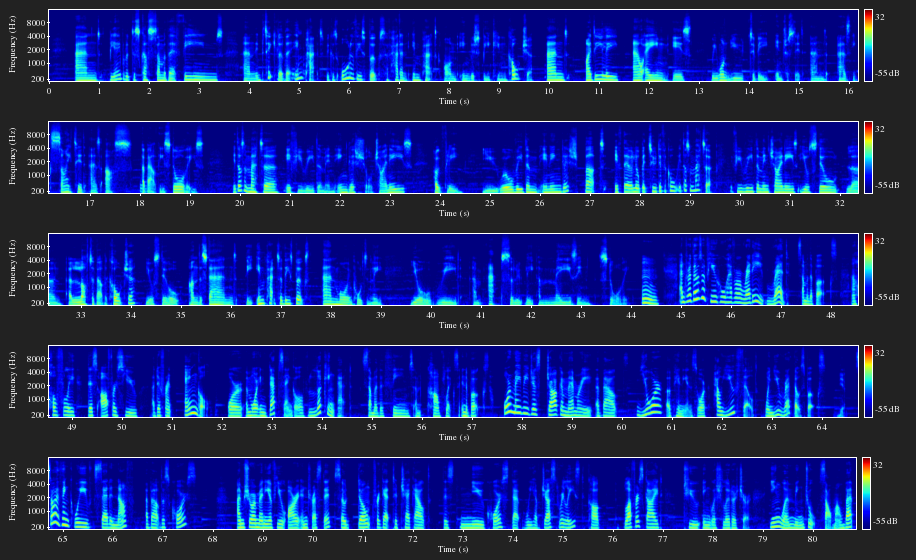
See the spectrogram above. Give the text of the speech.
and be able to discuss some of their themes and, in particular, their impact, because all of these books have had an impact on English speaking culture. And ideally, our aim is we want you to be interested and as excited as us about these stories. It doesn't matter if you read them in English or Chinese. Hopefully, you will read them in English, but if they're a little bit too difficult, it doesn't matter. If you read them in Chinese, you'll still learn a lot about the culture, you'll still understand the impact of these books, and more importantly, you'll read an absolutely amazing story. Mm. And for those of you who have already read some of the books, and hopefully this offers you a different angle or a more in depth angle of looking at some of the themes and conflicts in the books, or maybe just jog a memory about your opinions or how you felt when you read those books. Yeah. So I think we've said enough about this course. I'm sure many of you are interested, so don't forget to check out this new course that we have just released called The Bluffer's Guide to English Literature. 英文名着扫盲班，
